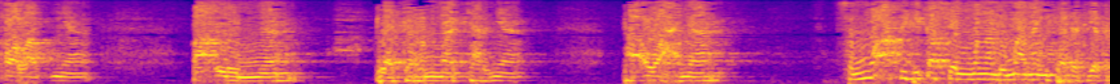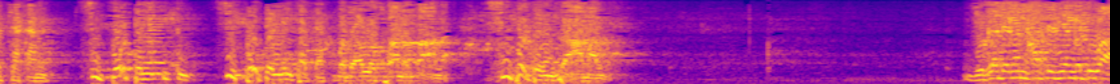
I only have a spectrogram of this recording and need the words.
salatnya, taklimnya, belajar mengajarnya, dakwahnya, semua aktivitas yang mengandung makna ibadah dia kerjakan. Sibuk dengan itu, sibuk dengan ibadah kepada Allah Subhanahu wa taala, sibuk dengan beramal. Juga dengan hadis yang kedua,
